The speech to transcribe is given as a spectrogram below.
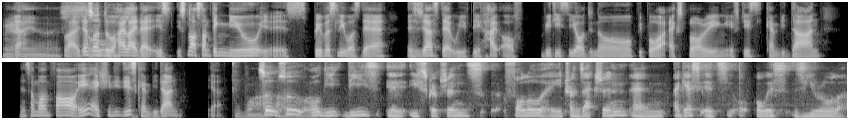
Yeah, yeah. So I just want to highlight that it's it's not something new. It is previously was there. It's just that with the hype of BTC Ordinal, people are exploring if this can be done. And someone found out, hey, actually this can be done. Yeah. Wow. So, so all the, these uh, inscriptions follow a transaction, and I guess it's always zero lah.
